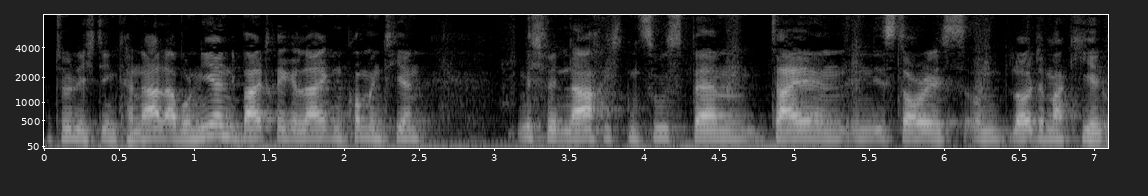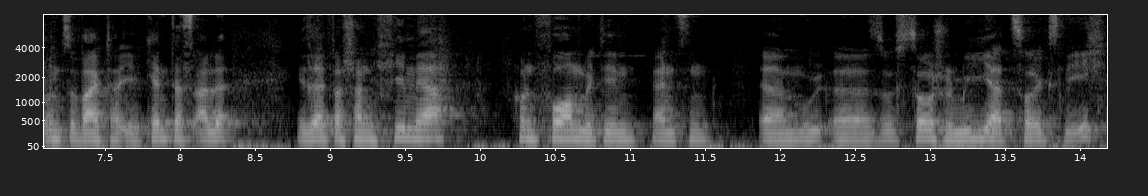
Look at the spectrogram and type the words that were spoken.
natürlich den Kanal abonnieren, die Beiträge liken, kommentieren, mich mit Nachrichten zuspammen, teilen in die Stories und Leute markieren und so weiter. Ihr kennt das alle. Ihr seid wahrscheinlich viel mehr konform mit dem ganzen ähm, äh, Social Media Zeugs wie ich.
